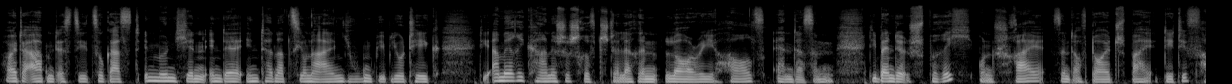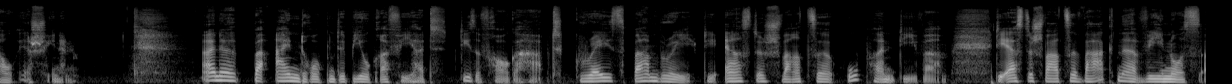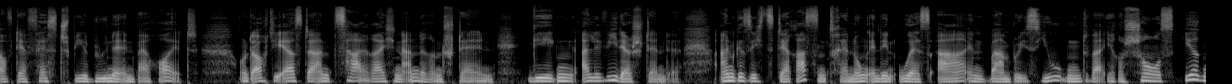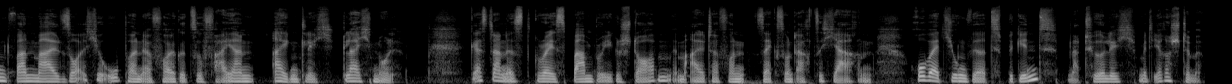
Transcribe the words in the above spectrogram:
Heute Abend ist sie zu Gast in München in der Internationalen Jugendbibliothek, die amerikanische Schriftstellerin Laurie Halls Anderson. Die Bände Sprich und Schrei sind auf Deutsch bei DTV erschienen. Eine beeindruckende Biografie hat diese Frau gehabt. Grace Bunbury, die erste schwarze Operndiva. Die erste schwarze Wagner-Venus auf der Festspielbühne in Bayreuth. Und auch die erste an zahlreichen anderen Stellen. Gegen alle Widerstände. Angesichts der Rassentrennung in den USA in Bunburys Jugend war ihre Chance, irgendwann mal solche Opernerfolge zu feiern, eigentlich gleich null. Gestern ist Grace Bunbury gestorben im Alter von 86 Jahren. Robert Jungwirth beginnt natürlich mit ihrer Stimme.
